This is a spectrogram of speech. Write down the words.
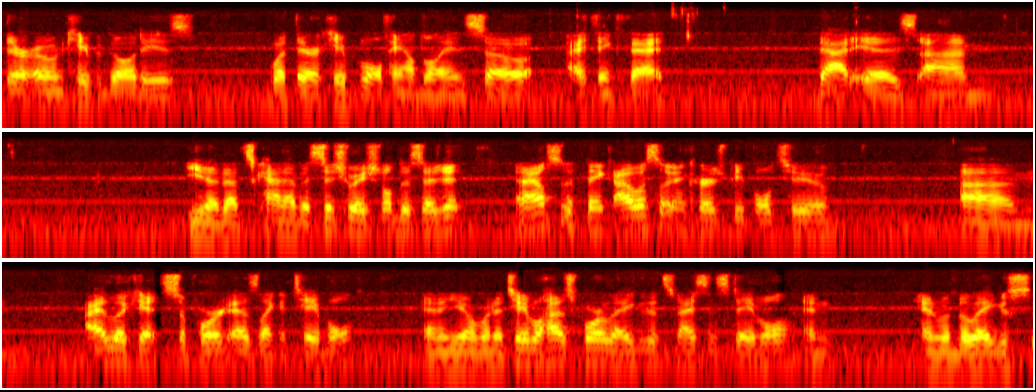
their own capabilities what they're capable of handling. So i think that that is um, you know that's kind of a situational decision. And i also think i also encourage people to um, i look at support as like a table. And you know when a table has four legs it's nice and stable. And and when the legs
